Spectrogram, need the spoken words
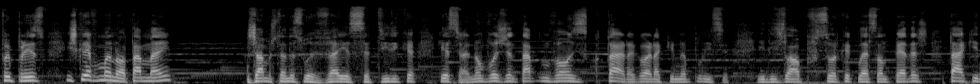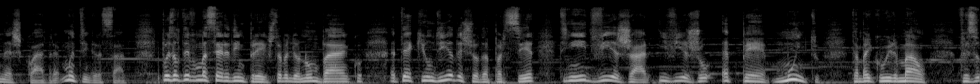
Foi preso e escreve uma nota à mãe já mostrando a sua veia satírica, que é assim: olha, não vou jantar porque me vão executar agora aqui na polícia. E diz lá ao professor que a coleção de pedras está aqui na esquadra. Muito engraçado. Depois ele teve uma série de empregos, trabalhou num banco, até que um dia deixou de aparecer, tinha ido viajar e viajou a pé, muito. Também com o irmão, Fez-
